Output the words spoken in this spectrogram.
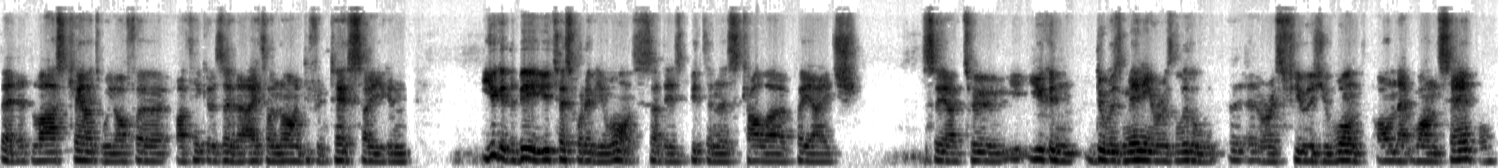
that at last count we offer I think it was either eight or nine different tests, so you can you get the beer, you test whatever you want. So there's bitterness, color, pH, CO2. You can do as many or as little uh, or as few as you want on that one sample.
